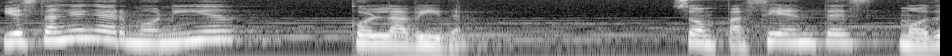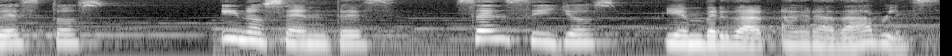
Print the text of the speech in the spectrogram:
y están en armonía con la vida. Son pacientes, modestos, inocentes, sencillos y en verdad agradables.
